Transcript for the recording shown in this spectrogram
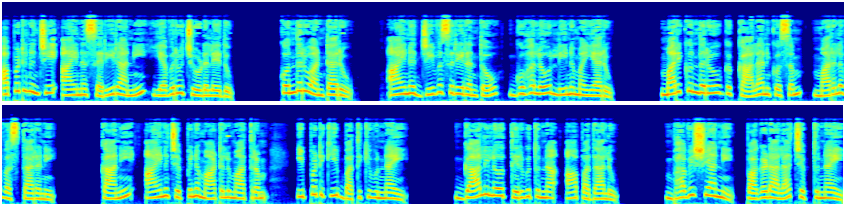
అప్పటినుంచి ఆయన శరీరాన్ని ఎవరూ చూడలేదు. కొందరు అంటారు ఆయన జీవశరీరంతో గుహలో లీనమయ్యారు. మరికొందరు గ కాలానికోసం మరల వస్తారని. కాని ఆయన చెప్పిన మాటలు మాత్రం ఇప్పటికీ బతికి ఉన్నాయి. గాలిలో తిరుగుతున్న ఆ పదాలు భవిష్యాన్ని పగడాలా చెప్తున్నాయి.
